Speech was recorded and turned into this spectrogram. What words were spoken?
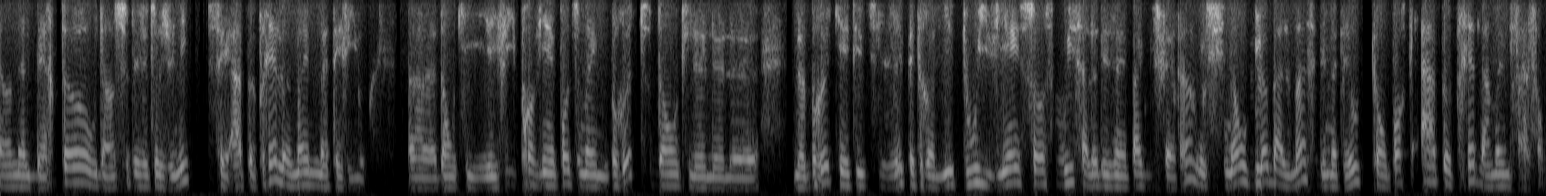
en Alberta ou dans le sud des États-Unis, c'est à peu près le même matériau. Euh, donc, il ne provient pas du même brut. Donc, le, le, le, brut qui a été utilisé, pétrolier, d'où il vient, ça, oui, ça a des impacts différents. Mais sinon, globalement, c'est des matériaux qui comportent à peu près de la même façon.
